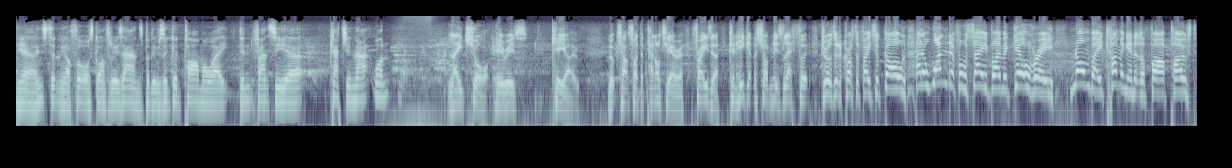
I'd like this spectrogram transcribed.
Yeah, instantly I thought it was gone through his hands, but it was a good palm away. Didn't fancy uh, catching that one. Laid short. Here is Keogh. Looks outside the penalty area. Fraser, can he get the shot on his left foot? Drills it across the face of goal. And a wonderful save by MacGillivray. Nombe coming in at the far post.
